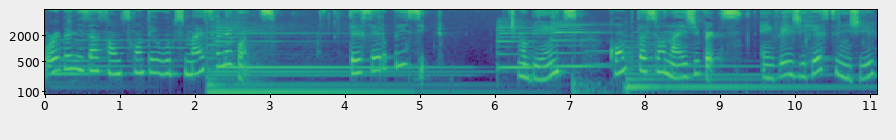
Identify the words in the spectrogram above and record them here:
organização dos conteúdos mais relevantes. Terceiro princípio: ambientes computacionais diversos, em vez de restringir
